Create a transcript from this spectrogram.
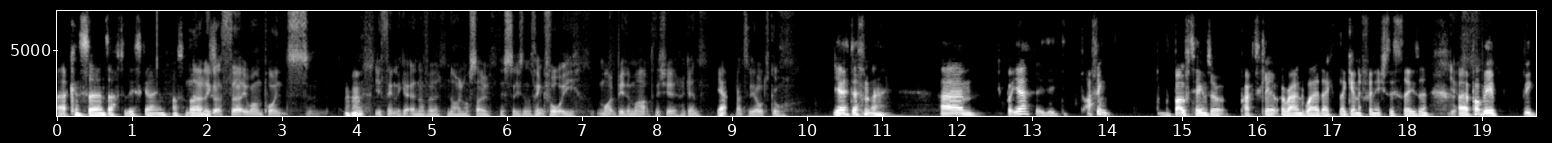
uh, concerns after this game. I suppose. no, they got thirty-one points. Mhm. You think they get another nine or so this season? I think forty might be the mark this year again. Yeah. back to the old school. Yeah, definitely. Um, but yeah, I think both teams are practically around where they they're going to finish this season. Yes. Uh, probably a big,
